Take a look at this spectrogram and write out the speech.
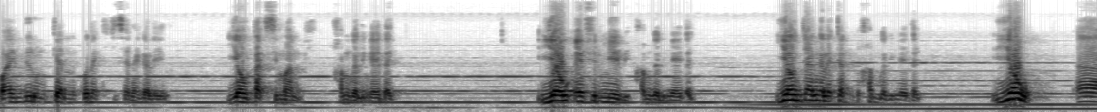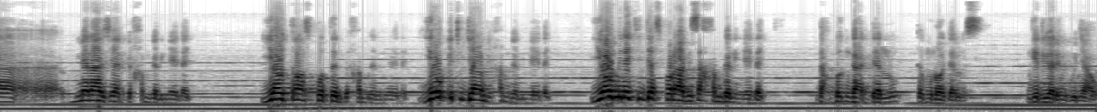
waaye mbirum kenn ku nekk ci sénégalais yi yow taximan bi xam nga li ngay daj yow infirmier bi xam nga li ngay daj yow jàngalekat bi xam nga li ngay daj yow euh, ménagère bi xam nga li ngay daj yow transporteur bi xam nga li ngay daj yow étudiant bi xam nga li ngay daj yow mi ne ci diaspora bi sax xam nga li ngay daj ndax bëgg ngaa dellu te mënoo dellu si ngir yorin gu ñaaw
